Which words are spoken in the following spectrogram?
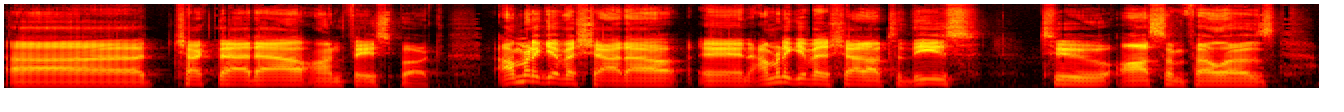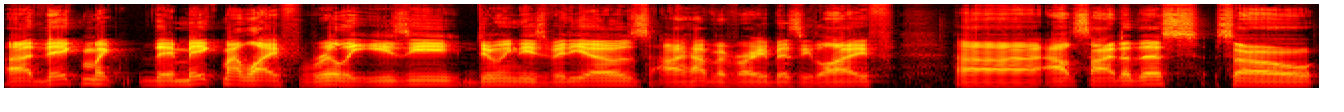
Uh, check that out on Facebook. I'm going to give a shout out, and I'm going to give a shout out to these two awesome fellows. Uh, they make they make my life really easy doing these videos. I have a very busy life uh, outside of this, so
